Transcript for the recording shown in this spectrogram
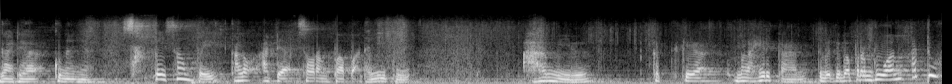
nggak ada gunanya. Sampai-sampai kalau ada seorang bapak dan ibu hamil ketika melahirkan tiba-tiba perempuan aduh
